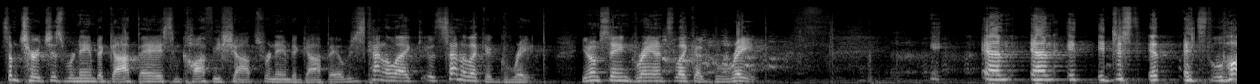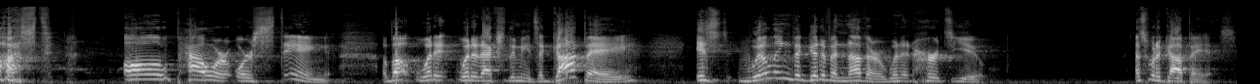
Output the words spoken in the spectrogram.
some churches were named agape, some coffee shops were named agape. It was just kind of like, it sounded like a grape. You know what I'm saying? Grant, like a grape. And, and it, it just, it, it's lost all power or sting about what it, what it actually means. Agape is willing the good of another when it hurts you. That's what agape is.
